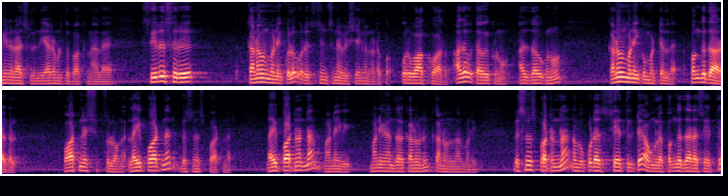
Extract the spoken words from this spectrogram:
மீனராசிலேருந்து ஏழாம் இடத்தை பார்க்கனால சிறு சிறு கணவன் மனைக்குள்ளே ஒரு சின்ன சின்ன விஷயங்கள் நடக்கும். ஒரு வாக்குவாதம். அதை தவிர்க்கணும். அது தவிர்க்கணும். கணவன் மனைக்கு மட்டும் இல்லை பங்குதாரர்கள். பார்ட்னர்ஷிப் சொல்லுவாங்க. லைஃப் பார்ட்னர் பிஸ்னஸ் பார்ட்னர் லைஃப் பார்ட்னர்னா மனைவி. மனைவி இருந்தாலும் கணவனுக்கு கணவன் தான் மனைவி. பிஸ்னஸ் பார்ட்னர்னா நம்ம கூட சேர்த்துக்கிட்டு அவங்கள பங்குதாரை சேர்த்து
